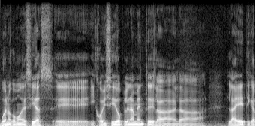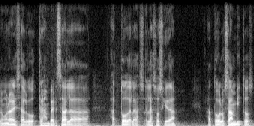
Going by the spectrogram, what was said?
Bueno, como decías, eh, y coincido plenamente, la, la, ética, la moral es algo transversal a, toda la sociedad, a todos los ámbitos.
